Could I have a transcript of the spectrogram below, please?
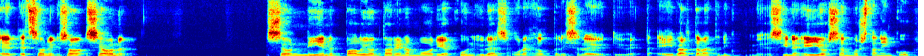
et, et se, on, se, on, se on se on niin paljon tarinamoodia kuin yleensä urheilupelissä löytyy, että ei välttämättä, niin kuin, siinä ei ole semmoista, niin kuin,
